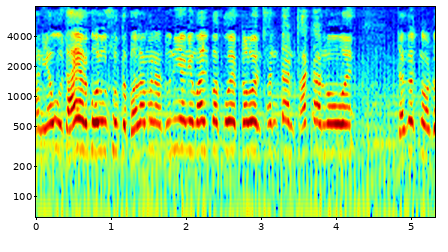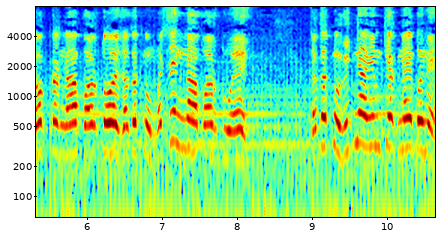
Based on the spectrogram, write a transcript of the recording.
અને એવું જાહેર બોલું છું કે ભલામણા દુનિયાની માલપા કોઈ કળો સંતાન થતા ન હોય. જગતનો ડોક્ટર ના પાડતો હોય જગતનું મશીન ના પાડતું હોય. જગતનું વિજ્ઞાન એમ ક્યાંક નહીં બને.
